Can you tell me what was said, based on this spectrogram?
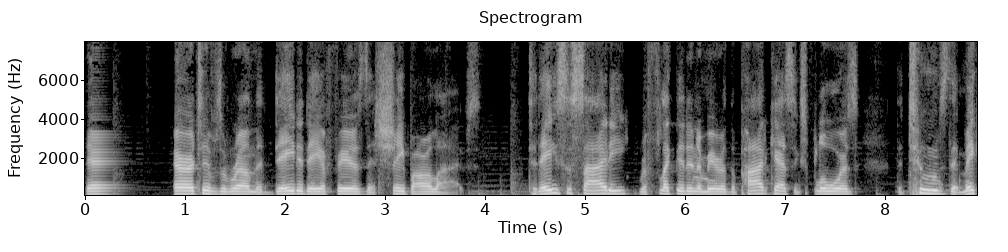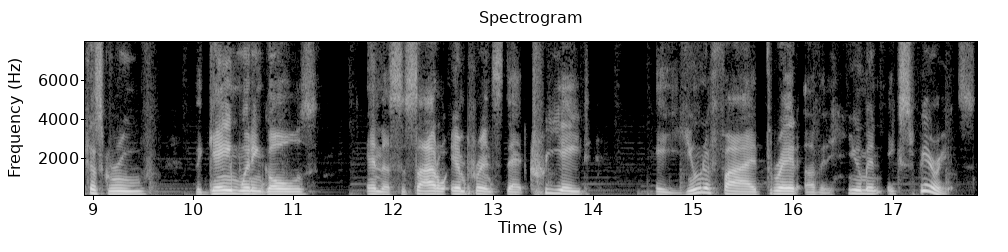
narratives around the day-to-day affairs that shape our lives. Today's society reflected in a mirror, the podcast explores the tunes that make us groove, the game-winning goals, and the societal imprints that create a unified thread of a human experience.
